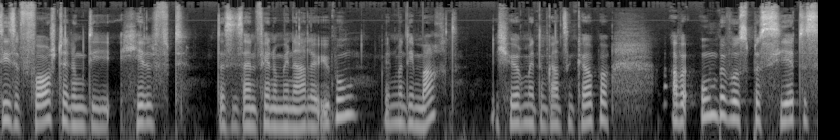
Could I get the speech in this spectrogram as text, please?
diese Vorstellung, die hilft, das ist eine phänomenale Übung, wenn man die macht. Ich höre mit dem ganzen Körper. Aber unbewusst passiert dass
